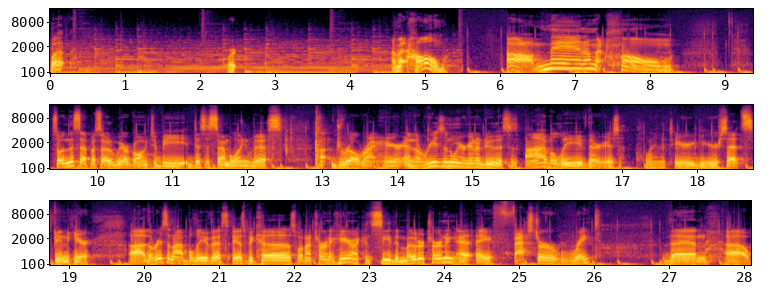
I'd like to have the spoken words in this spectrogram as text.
What? We're. I'm at home. Oh man, I'm at home. So in this episode, we are going to be disassembling this uh, drill right here. And the reason we're gonna do this is I believe there is planetary gear sets in here. Uh, the reason I believe this is because when I turn it here, I can see the motor turning at a faster rate than uh,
